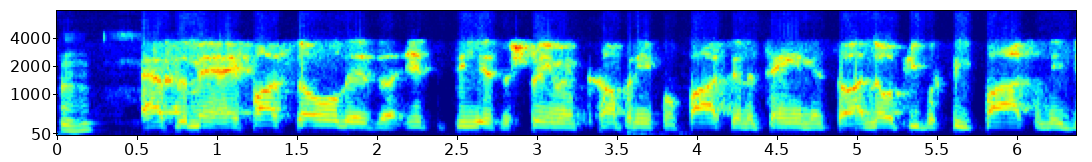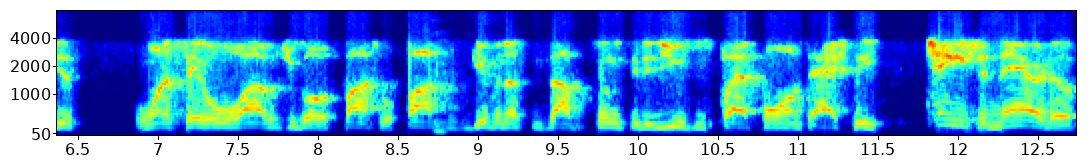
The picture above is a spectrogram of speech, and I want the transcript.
Mhm. Absolutely, man. Hey, Fox Soul is an entity, is a streaming company from Fox Entertainment. So I know people see Fox and they just want to say, well, why would you go with Fox? Well, Fox is giving us this opportunity to use this platform to actually change the narrative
